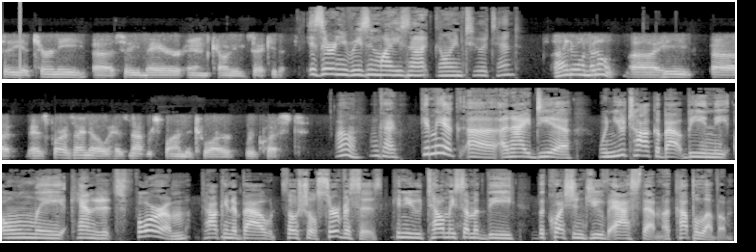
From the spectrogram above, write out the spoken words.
city attorney, uh, city mayor, and county executive. Is there any reason why he's not going to attend? I don't know. Uh, he, uh, as far as I know, has not responded to our request. Oh, okay. Give me a, uh, an idea when you talk about being the only candidates forum talking about social services. Can you tell me some of the the questions you've asked them? A couple of them.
